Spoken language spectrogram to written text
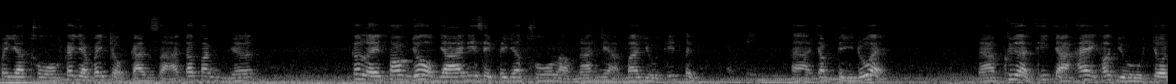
ปริญญาโทก็ยังไม่จบการศึกษาก็ตั้งเยอะ ก็เลยต้องโยกย้ายนิสิตปริญญาโทเหล่านั้นเนี่ยมาอยู่ที่ตึกอ่าจำปีด้วยนะเพื่อที่จะให้เขาอยู่จน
